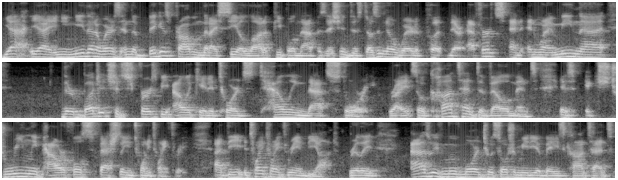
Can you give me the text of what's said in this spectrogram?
Yeah, yeah, and you need that awareness. And the biggest problem that I see a lot of people in that position just doesn't know where to put their efforts. And and when I mean that, their budget should first be allocated towards telling that story right? So content development is extremely powerful, especially in 2023, at the 2023 and beyond. Really, as we've moved more into a social media based content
